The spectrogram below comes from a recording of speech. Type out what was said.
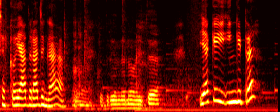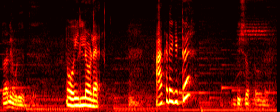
ಚೆಕ್ಕು ಯಾವ್ದು ರಾಜಂಗ? ಕುದುರೆಯಿಂದನೂ ಐತೆ. ಯಾಕೆ ಹಿಂಗಿಟ್ರೆ? ರಾಣಿ ಹೊಡಿಯುತ್ತೆ. ಓ ಇಲ್ಲೋಳೆ. ಆ ಕಡೆಗಿಟ್ರೆ? ಬಿಷಪ್ ಅವಳೆ.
